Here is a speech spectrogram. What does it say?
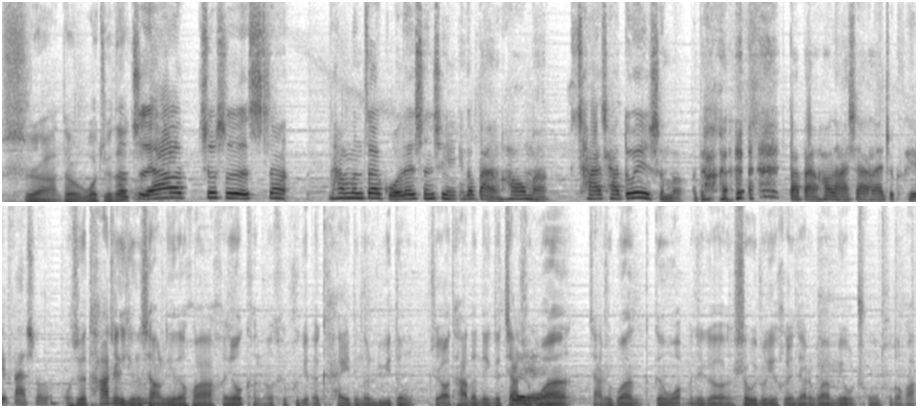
是啊，但是我觉得只要就是像。他们在国内申请一个版号吗？插插队什么的，把版号拿下来就可以发售了。我觉得他这个影响力的话，很有可能会会给他开一定的绿灯，只要他的那个价值观价值观跟我们这个社会主义核心价值观没有冲突的话，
